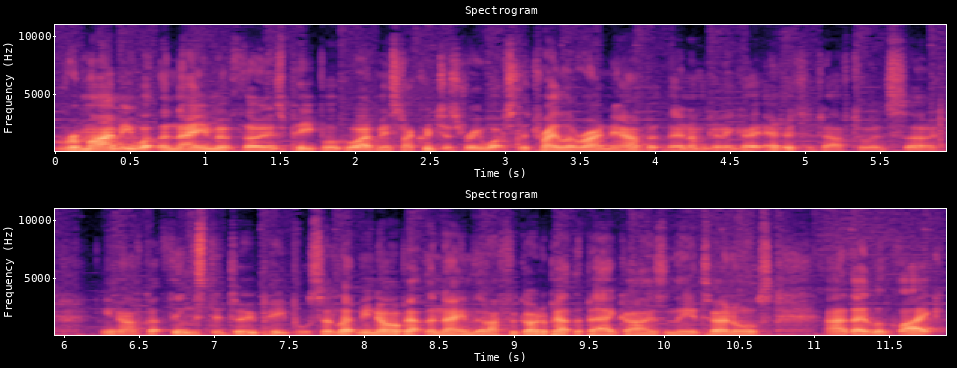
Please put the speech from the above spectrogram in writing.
remind me what the name of those people who I've missed. I could just rewatch the trailer right now, but then I'm going to go edit it afterwards. So, you know, I've got things to do, people. So let me know about the name that I forgot about the bad guys in the Eternals. Uh, they look like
